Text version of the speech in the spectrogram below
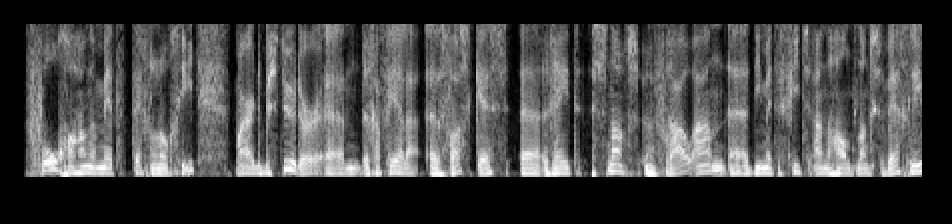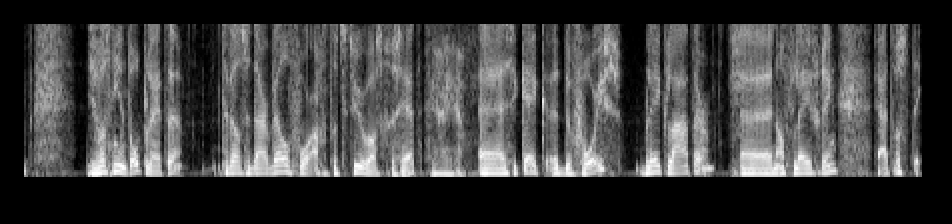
Volgehangen met technologie. Maar de bestuurder, eh, de Rafaela eh, Vasquez, eh, reed s'nachts een vrouw aan... eh, die met de fiets aan de hand langs de weg liep. Ze was niet aan het opletten... Terwijl ze daar wel voor achter het stuur was gezet. Ja, ja. Eh, ze keek eh, The Voice, bleek later, eh, een aflevering. Ja, het was de,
